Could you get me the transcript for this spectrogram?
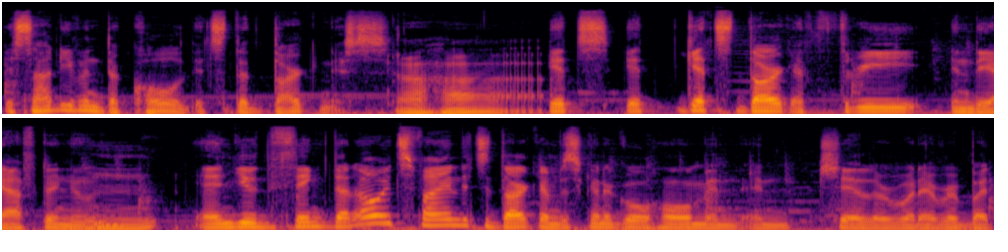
it's not even the cold, it's the darkness. Aha. It's it gets dark at three in the afternoon, Mhm. and you'd think that oh it's fine, it's dark, I'm just gonna go home and, and chill or whatever. But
